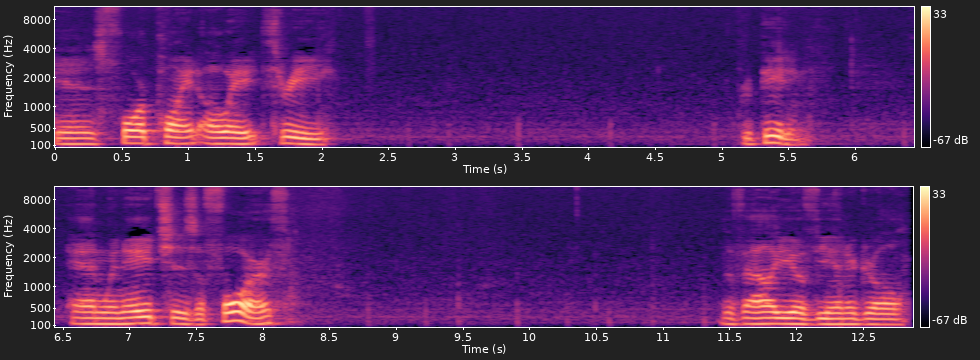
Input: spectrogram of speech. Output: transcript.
is 4.083 repeating. And when h is a fourth, the value of the integral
